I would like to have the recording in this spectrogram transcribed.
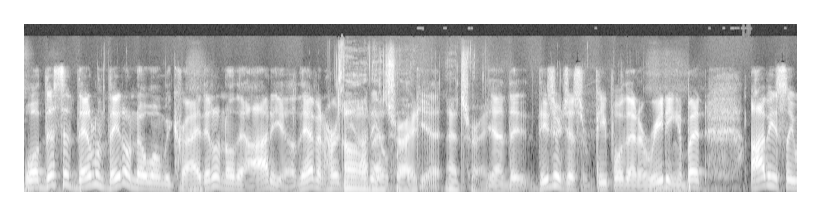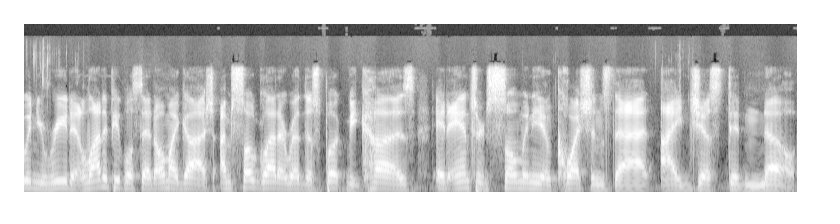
Well, this is, they don't they don't know when we cry. They don't know the audio. They haven't heard the oh, audio that's right. yet. That's right. Yeah, they, these are just people that are reading it. But obviously, when you read it, a lot of people said, "Oh my gosh, I'm so glad I read this book because it answered so many of questions that I just didn't know."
